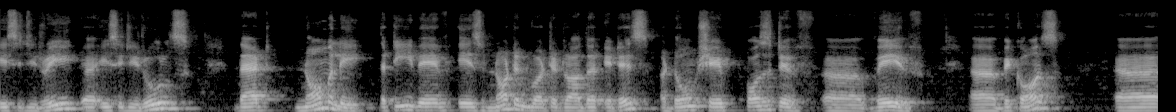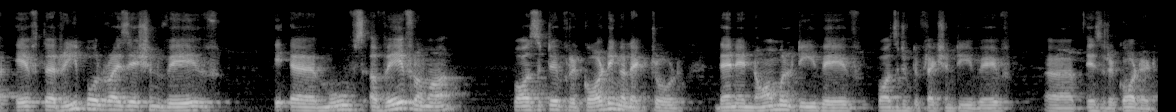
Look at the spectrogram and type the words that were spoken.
ECG, re, uh, ECG rules, that normally the T wave is not inverted, rather it is a dome-shaped positive uh, wave because uh, if the repolarization wave uh, moves away from a positive recording electrode, then a normal T wave, positive deflection T wave is recorded.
